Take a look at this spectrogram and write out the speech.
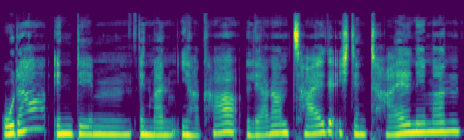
Oder in dem, in meinem IHK-Lehrgang zeige ich den Teilnehmern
